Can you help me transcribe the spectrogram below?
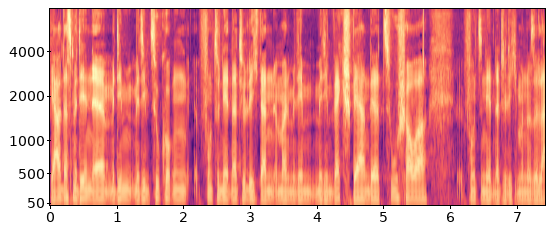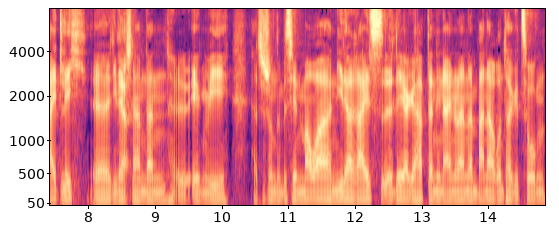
Ja, und das mit, den, äh, mit, dem, mit dem Zugucken funktioniert natürlich dann immer mit dem, mit dem Wegsperren der Zuschauer, funktioniert natürlich immer nur so leidlich. Äh, die Menschen ja. haben dann äh, irgendwie, hatte schon so ein bisschen Mauer, Niederreiß, äh, der gehabt, dann den einen oder anderen Banner runtergezogen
